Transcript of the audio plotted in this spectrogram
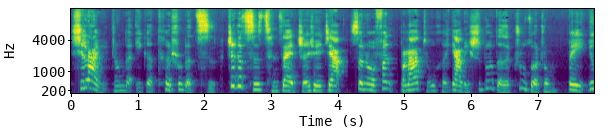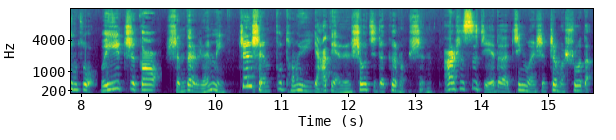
希腊语中的一个特殊的词。这个词曾在哲学家色诺芬、柏拉图和亚里士多德的著作中被用作唯一至高神的人名。真神不同于雅典人收集的各种神。二十四节的经文是这么说的：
